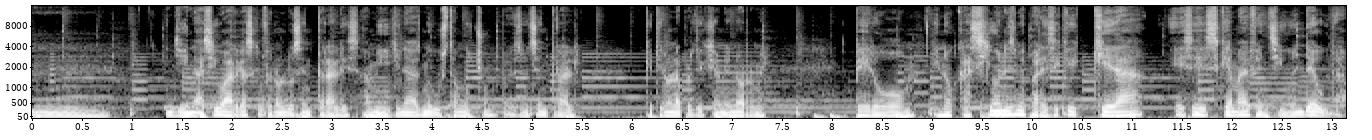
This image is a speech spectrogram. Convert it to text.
Mm, Ginás y Vargas, que fueron los centrales, a mí Ginás me gusta mucho, me parece un central que tiene una proyección enorme. Pero en ocasiones me parece que queda ese esquema defensivo en deuda.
